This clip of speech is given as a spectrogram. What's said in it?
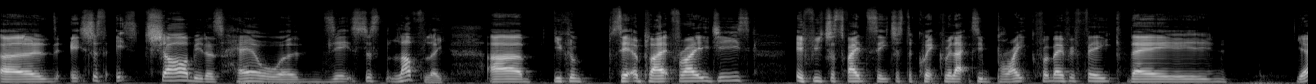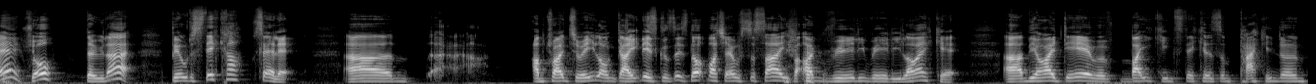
And it's just it's charming as hell and it's just lovely. Um, you can sit and play it for ages. If you just fancy just a quick relaxing break from everything, then yeah, sure, do that. Build a sticker, sell it. Um, I'm trying to elongate this because there's not much else to say, but I really, really like it. Um, the idea of making stickers and packing them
